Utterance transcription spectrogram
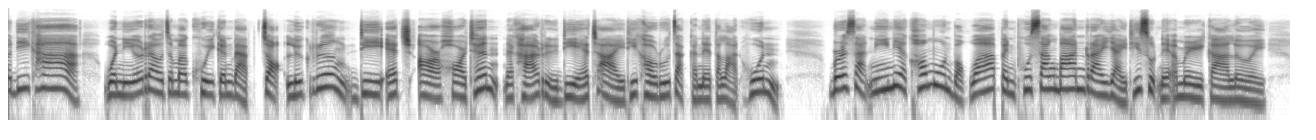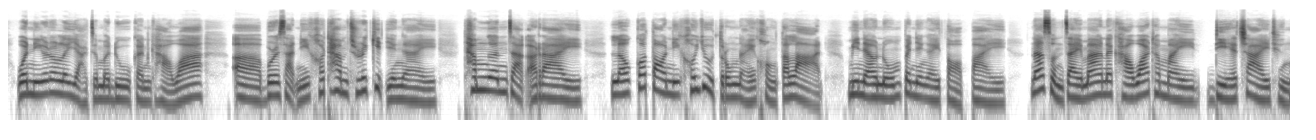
วัสดีค่ะ วันนี้เราจะมาคุยกันแบบเจาะลึกเรื่อง DHR Horton นะคะ หรือ DHI ที่เขารู้จักกันในตลาดหุ้น บริษัทนี้เนี่ยข้อมูลบอกว่าเป็นผู้สร้างบ้านรายใหญ่ที่สุดในอเมริกาเลย วันนี้เราเลยอยากจะมาดูกันค่ะว่า บริษัทนี้เขาทำธุรกิจยังไงทำเงินจากอะไร แล้วก็ตอนนี้เขาอยู่ตรงไหนของตลาด มีแนวโน้มเป็นยังไงต่อไป น่าสนใจมากนะคะว่าทำไม DHI ถึง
